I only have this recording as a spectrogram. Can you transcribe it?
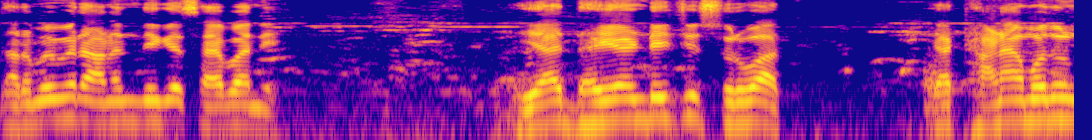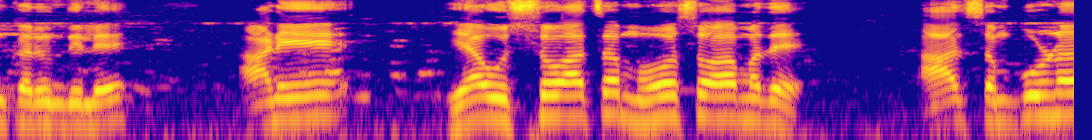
धर्मवीर आनंदिगे साहेबांनी या दहीहंडीची सुरुवात या ठाण्यामधून करून दिली आणि या उत्सवाचं महोत्सवामध्ये आज संपूर्ण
